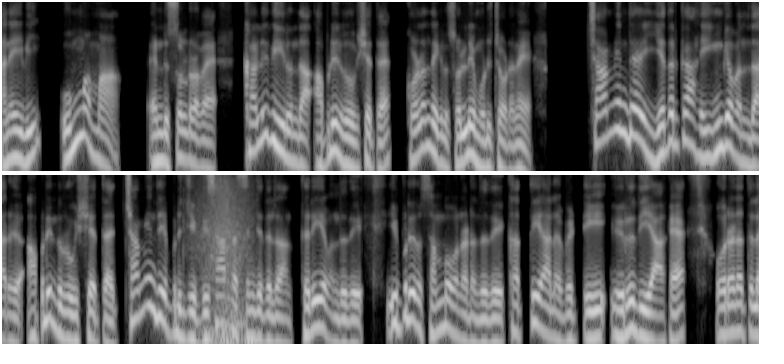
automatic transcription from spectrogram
மனைவி உம்மம்மா என்று சொல்றவ கழுவி இருந்தா அப்படின்ற ஒரு விஷயத்த குழந்தைகள் சொல்லி முடிச்ச உடனே சமிந்த எதற்காக இங்கே வந்தார் அப்படின்ற ஒரு விஷயத்த சமிந்த எப்படி விசாரணை செஞ்சதில் தான் தெரிய வந்தது. இப்படி ஒரு சம்பவம் நடந்தது. கத்தியால் வெட்டி இறுதியாக ஒரு இடத்துல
